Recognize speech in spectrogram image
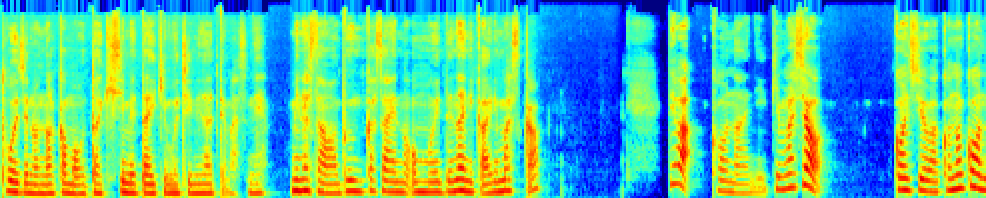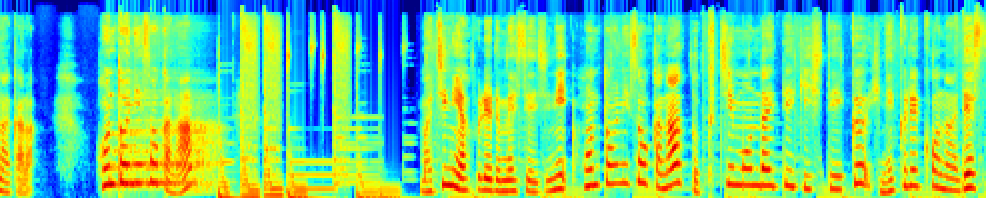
当時の仲間を抱きしめたい気持ちになってますね。皆さんは文化祭の思い出何かありますか？では、コーナーに行きましょう。今週はこのコーナーから。本当にそうかな？街に溢れるメッセージに本当にそうかなとプチ問題提起していくひねくれコーナーです。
